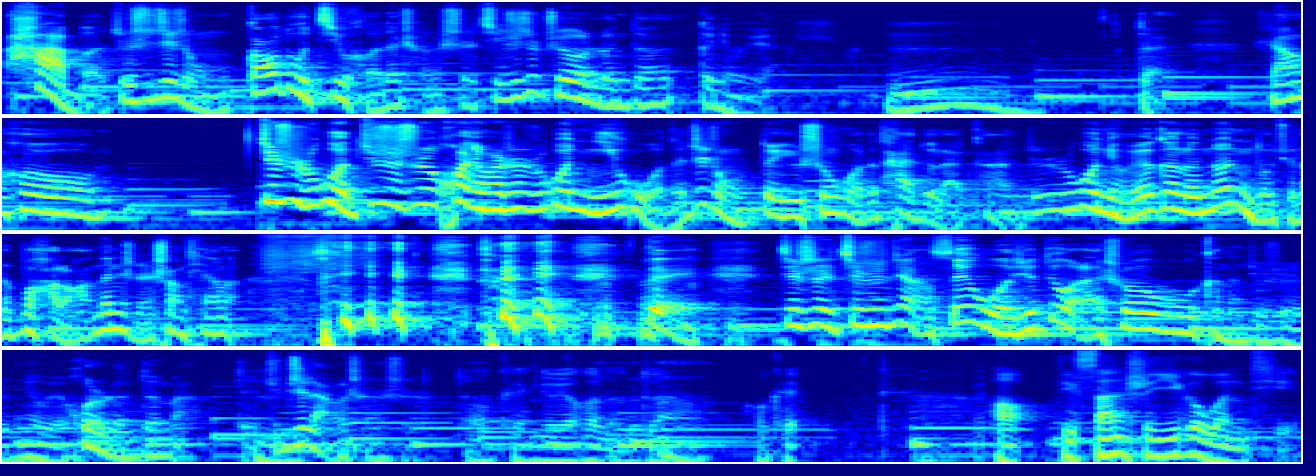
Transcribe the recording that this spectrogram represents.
hub 就是这种高度聚合的城市，其实就只有伦敦跟纽约。嗯，对。然后就是如果就是说，换句话说，如果你以我的这种对于生活的态度来看，就是如果纽约跟伦敦你都觉得不好的话，那你只能上天了。对，就是就是这样。所以我觉得对我来说，我可能就是纽约或者伦敦吧。对，就这两个城市。对 OK，纽约和伦敦。嗯 OK，好，第三十一个问题，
